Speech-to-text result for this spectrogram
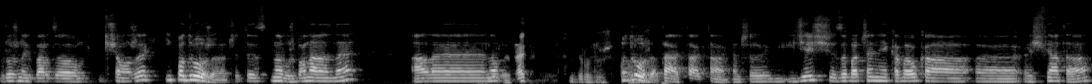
różnych bardzo książek i podróże. Czy to jest znowuż banalne, ale no, tak? Podróże. Podróże, tak, tak, tak. Znaczy gdzieś zobaczenie kawałka e, świata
